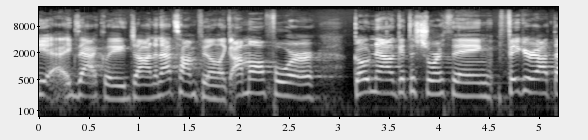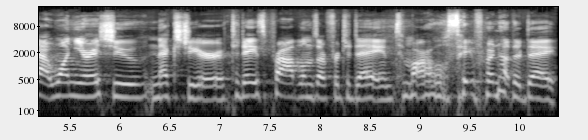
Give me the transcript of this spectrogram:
Yeah, exactly, John. And that's how I'm feeling. Like I'm all for go now, get the sure thing, figure out that one year issue next year. Today's problems are for today, and tomorrow we'll save for another day.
